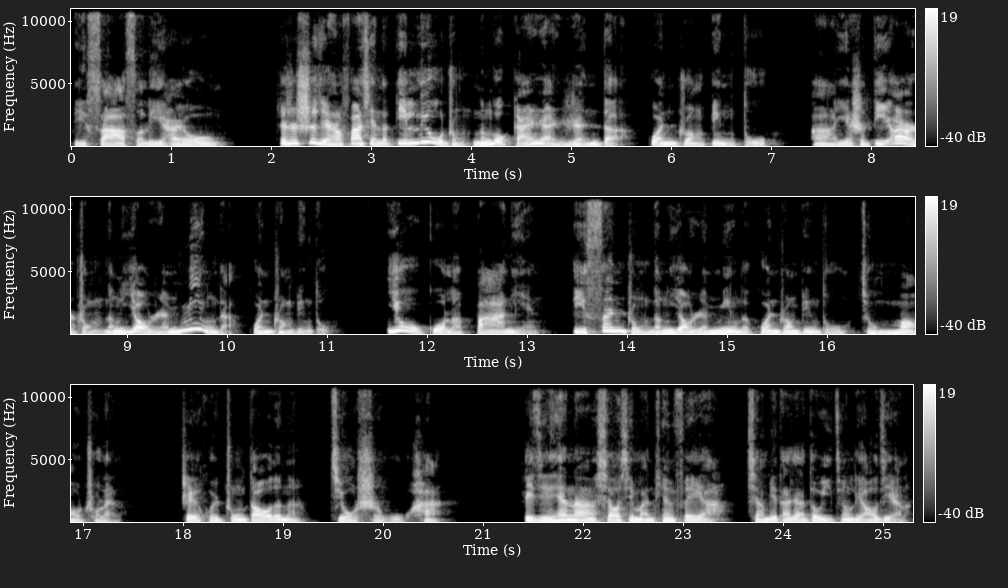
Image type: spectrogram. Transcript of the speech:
比 SARS 厉害哦。这是世界上发现的第六种能够感染人的冠状病毒啊，也是第二种能要人命的冠状病毒。又过了八年，第三种能要人命的冠状病毒就冒出来了。这回中刀的呢，就是武汉。这几天呢，消息满天飞呀，想必大家都已经了解了。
